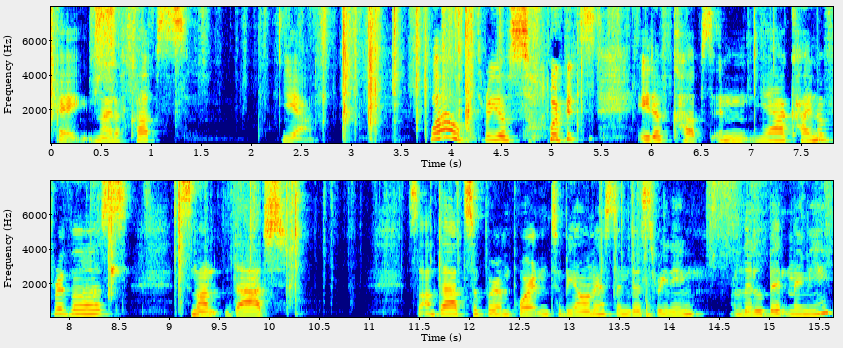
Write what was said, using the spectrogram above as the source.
Okay, Knight of Cups. Yeah. Wow, Three of Swords, Eight of Cups, and yeah, kind of reverse. It's not that, it's not that super important to be honest in this reading. A little bit maybe.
